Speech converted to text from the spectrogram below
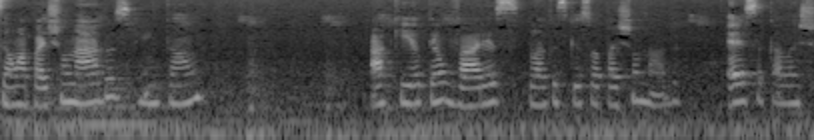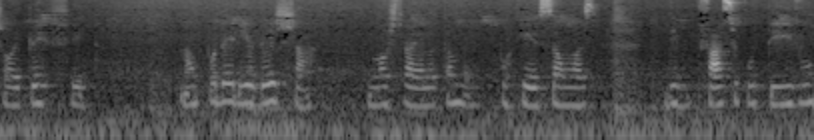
são apaixonados. Então, aqui eu tenho várias plantas que eu sou apaixonada. Essa calanchó é perfeita. Não poderia deixar de mostrar ela também, porque são umas de fácil cultivo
